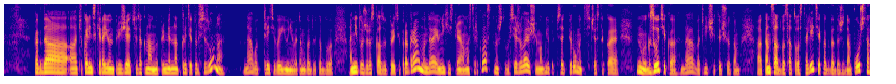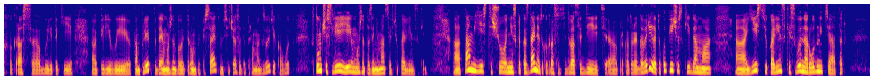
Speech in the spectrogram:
Когда а, Тюкалинский район приезжает сюда к нам, например, на открытие турсезона, да, вот 3 июня в этом году это было, они тоже рассказывают про эти программы, да, и у них есть прямо мастер-класс, ну, чтобы все желающие могли пописать пером. Это сейчас такая, ну, экзотика, да, в отличие от еще там а, конца 20-го столетия, когда даже на почтах как раз а, были такие а, перьевые комплекты, да, и можно было пером пописать, но сейчас это прямо экзотика. Вот в том числе ею можно позаниматься и в Тюкалинске. Там есть еще несколько зданий, это как раз эти 29, про которые я говорила, это купеческие дома, есть в Тюкалинске свой народный театр,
